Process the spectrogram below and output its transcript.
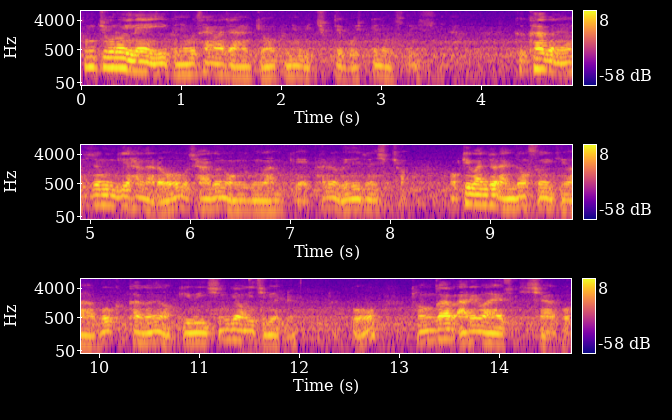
통증으로 인해 이 근육을 사용하지 않을 경우 근육이 위축되고 쉽게 올 수도 있습니다. 극하근은 회전근개 하나로 작은 원근과 함께 팔을 외전시켜 어깨 관절 안정성이 기여하고 극하근은 어깨 위 신경의 지배를 받고 견갑 아래와에서 기시하고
